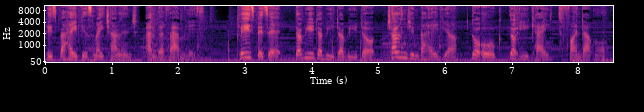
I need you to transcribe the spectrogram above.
whose behaviours may challenge and their families. Please visit www.challengingbehaviour.org.uk to find out more.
